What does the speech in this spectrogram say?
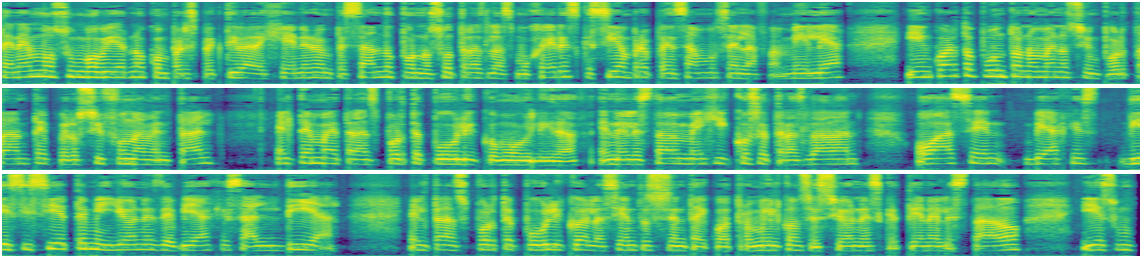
tenemos un gobierno con perspectiva de género, empezando por nosotras las mujeres, que siempre pensamos en la familia. Y en cuarto punto, no menos importante, pero sí fundamental, el tema de transporte público movilidad. En el Estado de México se trasladan o hacen viajes, 17 millones de viajes al día, el transporte público de las 164 mil concesiones que tiene el Estado y es un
